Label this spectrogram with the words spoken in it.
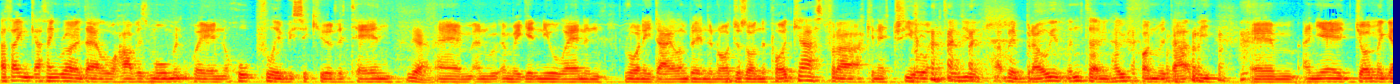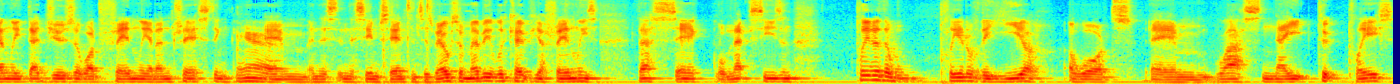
I think I think Ronny Deila will have his moment when hopefully we secure the ten, yeah, um, and, and we get Neil Lennon, Ronnie Deila, and Brendan Rodgers on the podcast for a, a kind of trio interview. That'd be brilliant, wouldn't it? I mean, how fun would that be? Um, and yeah, John McGinley did use the word friendly and interesting yeah. um, in this in the same sentence as well. So maybe look out for your friendlies this uh, well next season. Player of the Player of the Year awards um, last night took place.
